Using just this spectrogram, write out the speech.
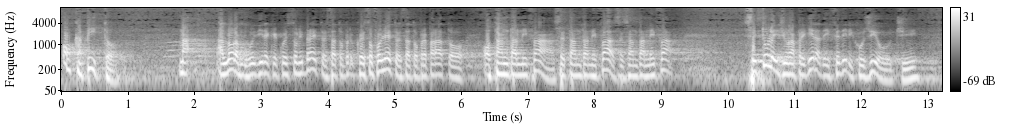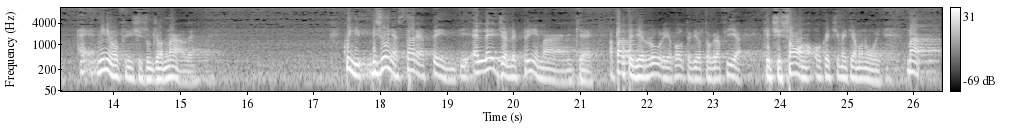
Ho capito, ma allora vuol dire che questo libretto, stato, questo foglietto è stato preparato 80 anni fa, 70 anni fa, 60 anni fa. Se tu leggi una preghiera dei fedeli così oggi, eh, minimo finisci sul giornale. Quindi bisogna stare attenti e leggerle prima anche, a parte gli errori a volte di ortografia che ci sono o che ci mettiamo noi, ma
